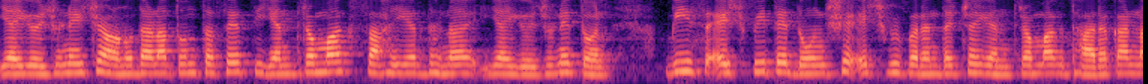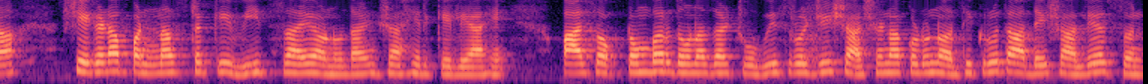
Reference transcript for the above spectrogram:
या योजनेच्या अनुदानातून तसेच यंत्रमाग सहाय्य धन या योजनेतून वीस एच पी ते दोनशे एच पी पर्यंतच्या यंत्रमाग धारकांना शेकडा पन्नास टक्के वीज सहाय्य अनुदान जाहीर केले आहे. पाच ऑक्टोबर दोन हजार चोवीस रोजी शासनाकडून अधिकृत आदेश आले असून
